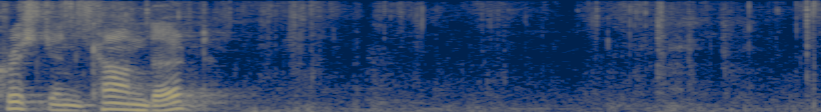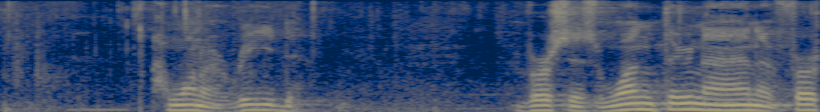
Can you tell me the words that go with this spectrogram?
Christian conduct. I want to read verses 1 through 9 of 1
